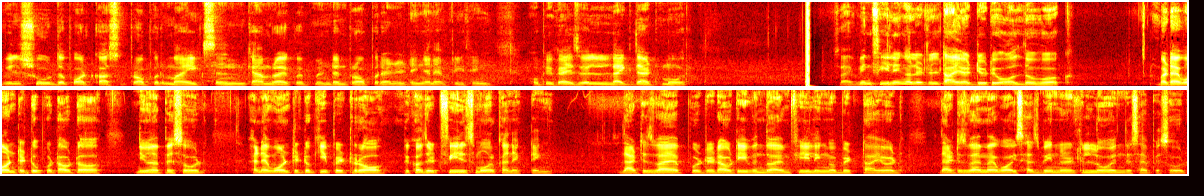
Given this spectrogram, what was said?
we'll shoot the podcast with proper mics and camera equipment and proper editing and everything. Hope you guys will like that more. So i've been feeling a little tired due to all the work but i wanted to put out a new episode and i wanted to keep it raw because it feels more connecting. That is why i put it out even though i'm feeling a bit tired. That is why my voice has been a little low in this episode.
